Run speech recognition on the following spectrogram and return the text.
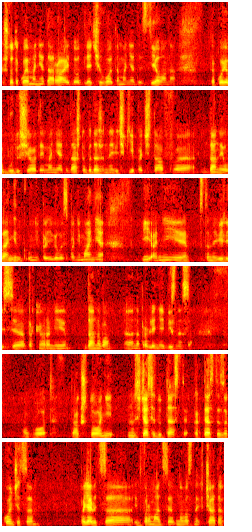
что такое монета Райдо, для чего эта монета сделана, какое будущее этой монеты, да, чтобы даже новички, почитав э, данный лендинг, у них появилось понимание, и они становились э, партнерами данного э, направления бизнеса. Вот. Так что они, ну, сейчас идут тесты. Как тесты закончатся, появится информация в новостных чатах,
